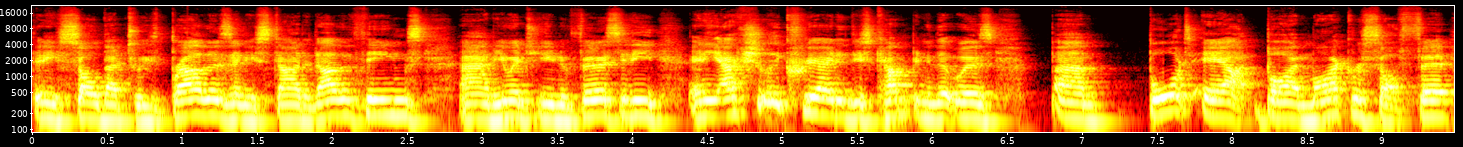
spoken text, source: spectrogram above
Then he sold that to his brothers, and he started other things. Um, he went to university, and he actually created this company that was um, bought out by Microsoft for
